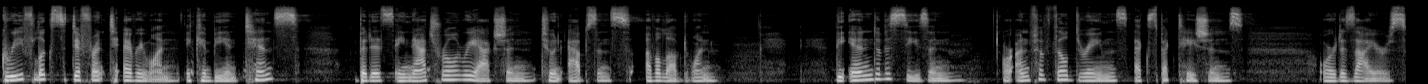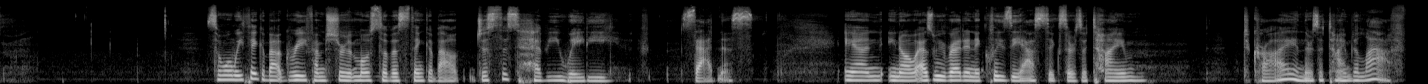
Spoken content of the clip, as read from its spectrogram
Grief looks different to everyone. It can be intense, but it's a natural reaction to an absence of a loved one. The end of a season, or unfulfilled dreams, expectations, or desires. So, when we think about grief, I'm sure most of us think about just this heavy, weighty sadness. And, you know, as we read in Ecclesiastics, there's a time to cry and there's a time to laugh.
